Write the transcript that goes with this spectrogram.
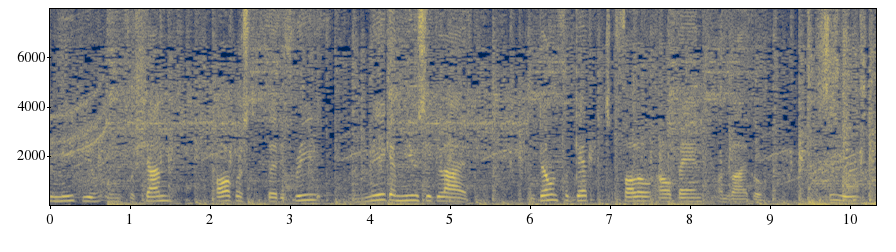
to meet you in Foshan, August thirty-three, mega music live. And don't forget to follow our band on v i b o See you.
